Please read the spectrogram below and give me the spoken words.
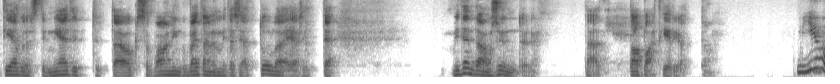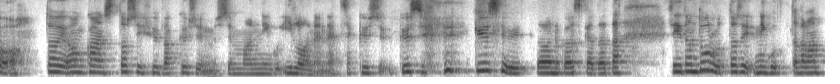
tietoisesti mietitty, tai onko se vaan niin kuin vetänyt, mitä sieltä tulee, ja sitten miten tämä on syntynyt, tämä tapa kirjoittaa? Joo, toi on myös tosi hyvä kysymys ja mä oon niin kuin iloinen, että sä kysy, kysy, kysyit tuon, koska tota, siitä on tullut tosi niin kuin, tavallaan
